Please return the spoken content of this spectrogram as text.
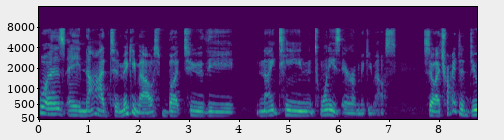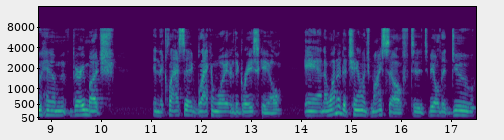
was a nod to Mickey Mouse, but to the 1920s era Mickey Mouse. So I tried to do him very much in the classic black and white or the grayscale. And I wanted to challenge myself to, to be able to do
